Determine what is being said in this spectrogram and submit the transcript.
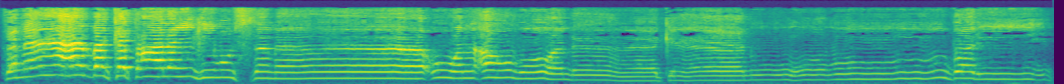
فما بكت عليهم السماء والأرض وما كانوا منظرين.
